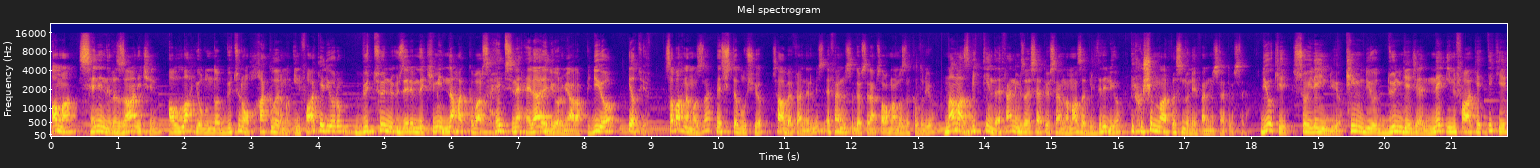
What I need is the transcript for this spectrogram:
Ama senin rızan için Allah yolunda bütün o haklarımı infak ediyorum. Bütün üzerimde kimin ne hakkı varsa hepsine helal ediyorum ya Rabbi diyor, yatıyor. Sabah namazına mescitte buluşuyor sahabe efendilerimiz. Efendimiz Aleyhisselam sabah namazını kıldırıyor. Namaz bittiğinde Efendimiz Aleyhisselatü Vesselam namazla bildiriliyor. Bir hışımla arkasını dönüyor Efendimiz Aleyhisselatü Vesselam. Diyor ki söyleyin diyor. Kim diyor dün gece ne infak etti ki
